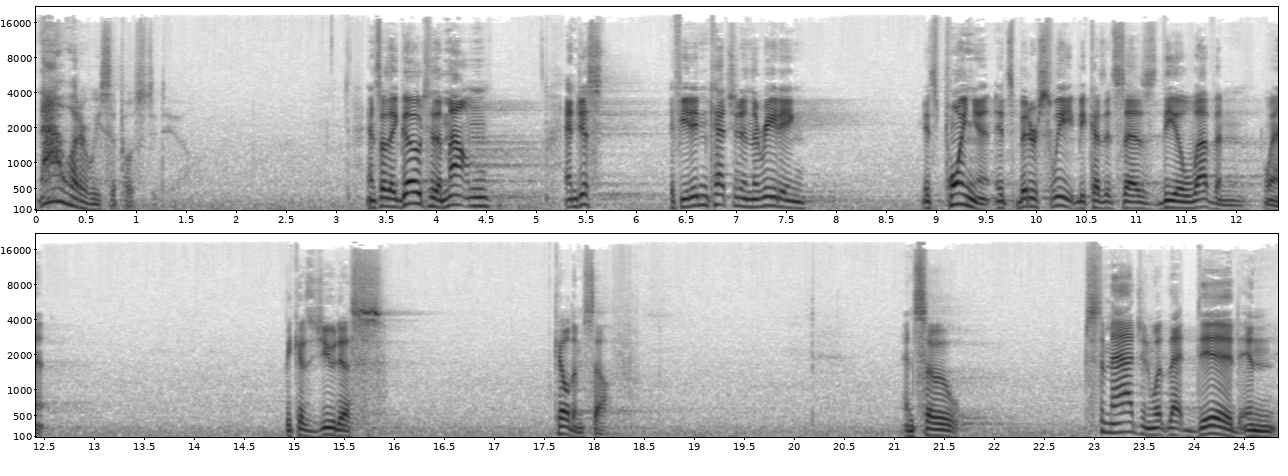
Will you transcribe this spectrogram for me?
Now what are we supposed to do? And so they go to the mountain, and just, if you didn't catch it in the reading, it's poignant, it's bittersweet because it says the 11 went. Because Judas killed himself. And so, just imagine what that did in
